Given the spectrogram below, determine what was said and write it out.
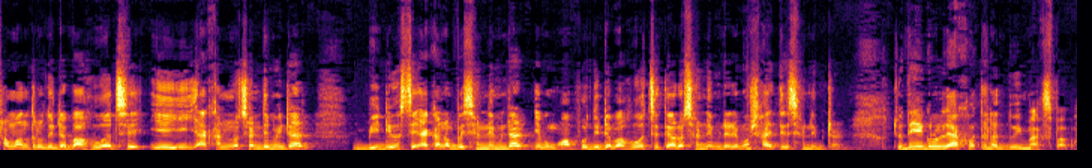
সমান্তরাল দুইটা বাহু আছে, এই একান্ন সেন্টিমিটার, বিডি হচ্ছে একানব্বই সেন্টিমিটার এবং অপর দুইটা বাহু হচ্ছে তেরো সেন্টিমিটার এবং সাঁত্রিশ সেন্টিমিটার। যদি এগুলো লেখো তাহলে দুই মার্কস পাবা।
